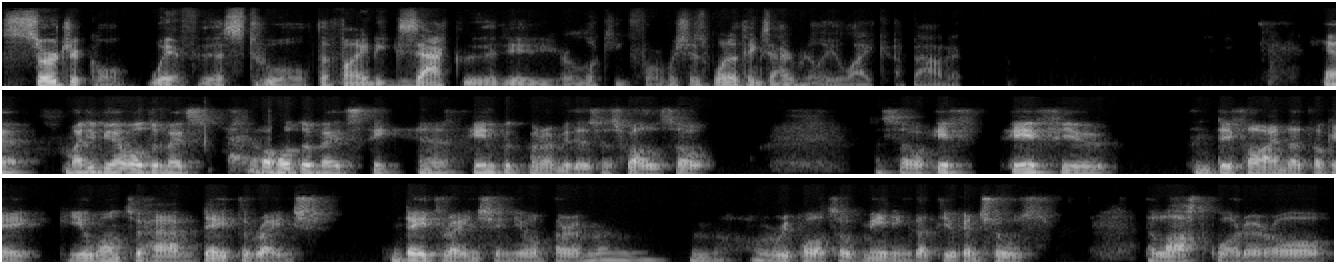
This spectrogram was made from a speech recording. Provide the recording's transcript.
surgical with this tool to find exactly the data you're looking for, which is one of the things I really like about it. Yeah, MyDB automates automates the uh, input parameters as well. So, so if if you define that, okay, you want to have data range, date range in your param- report, so meaning that you can choose the last quarter or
